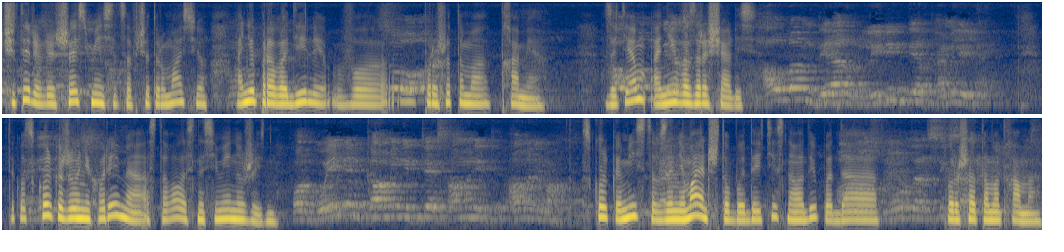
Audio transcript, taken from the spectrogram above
четыре или шесть месяцев Чатурмасию они проводили в Пурушоттама Дхаме. Затем они возвращались. Так вот, сколько же у них время оставалось на семейную жизнь? Сколько месяцев занимает, чтобы дойти с Навадвипа до Пурушоттамадхамы?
